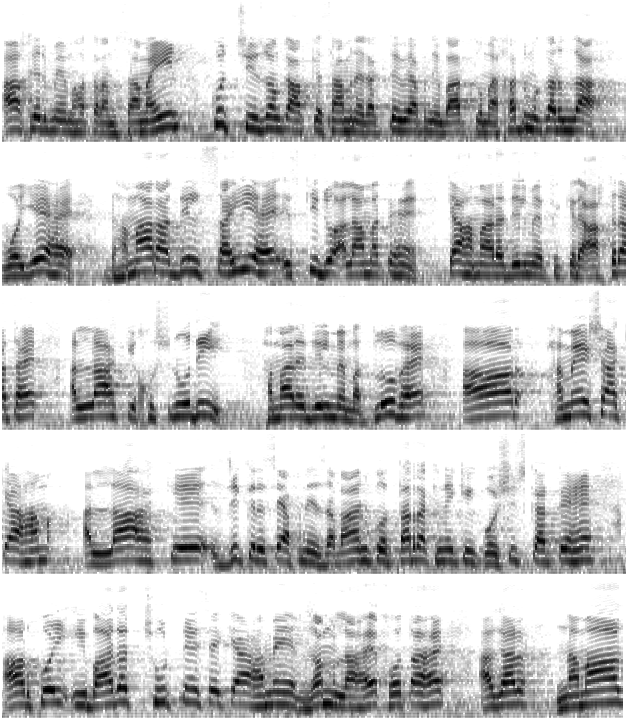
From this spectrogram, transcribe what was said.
آخر میں محترم سامعین، کچھ چیزوں کا آپ کے سامنے رکھتے ہوئے اپنی بات کو میں ختم کروں گا۔ وہ یہ ہے، ہمارا دل صحیح ہے، اس کی جو علامتیں ہیں، کیا ہمارے دل میں فکر آخرت ہے؟ اللہ کی خوشنودی ہمارے دل میں مطلوب ہے اور ہمیشہ کیا ہم اللہ کے ذکر سے اپنے زبان کو تر رکھنے کی کوشش کرتے ہیں اور کوئی عبادت چھوٹنے سے کیا ہمیں غم لاحق ہوتا ہے؟ اگر نماز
